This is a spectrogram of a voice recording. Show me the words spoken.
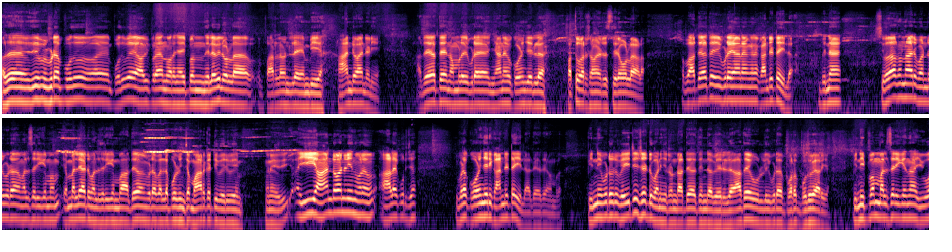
അത് ഇത് ഇവിടെ പൊതു പൊതുവെ അഭിപ്രായം എന്ന് പറഞ്ഞാൽ ഇപ്പം നിലവിലുള്ള പാർലമെന്റിലെ എം പി ആൻഡോ ആന്റണി അദ്ദേഹത്തെ നമ്മൾ ഇവിടെ ഞാൻ കോഴഞ്ചേരിയിൽ പത്ത് വർഷമായിട്ട് സ്ഥിരമുള്ള ആളാണ് അപ്പോൾ അദ്ദേഹത്തെ ഇവിടെ ഞാൻ അങ്ങനെ കണ്ടിട്ടേ ഇല്ല. പിന്നെ ശിവദാസൻ പണ്ട് ഇവിടെ മത്സരിക്കുമ്പം എം എൽ എ ആയിട്ട് മത്സരിക്കുമ്പോൾ അദ്ദേഹം ഇവിടെ വല്ലപ്പോഴും മാർക്കറ്റ് മാർക്കറ്റിൽ വരികയും അങ്ങനെ ഈ- ആന്റോണി എന്ന് പറയുന്ന ആളെക്കുറിച്ച് ഇവിടെ കോഴഞ്ചേരി കണ്ടിട്ടേ ഇല്ല അദ്ദേഹത്തെ നമ്മൾ പിന്നെ ഇവിടെ ഒരു വെയിറ്റിംഗ് ഷെഡ് പണിഞ്ഞിട്ടുണ്ട് അദ്ദേഹത്തിന്റെ പേരിൽ അതേ ഉള്ളൂ ഇവിടെ പൊതുവെ അറിയാം. പിന്നെ ഇപ്പം മത്സരിക്കുന്ന യുവ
